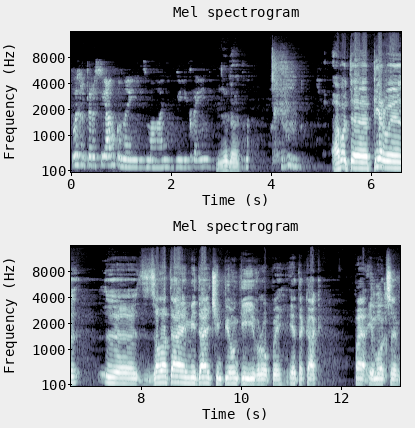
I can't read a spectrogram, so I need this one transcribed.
виграти росіянку на її змаганнях в її країні. Ну да. А вот э, первая э, золотая медаль чемпионки Европы, это как по эмоциям?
